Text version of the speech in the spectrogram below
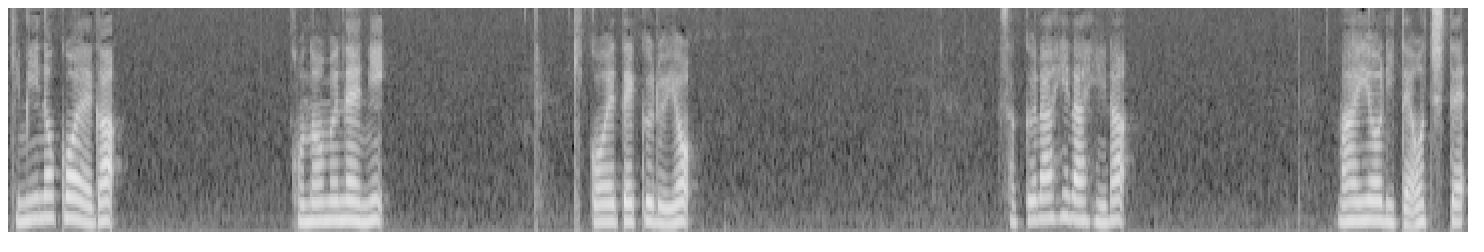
君の声がこの胸に聞こえてくるよ。桜ひらひら舞い降りて落ちて。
